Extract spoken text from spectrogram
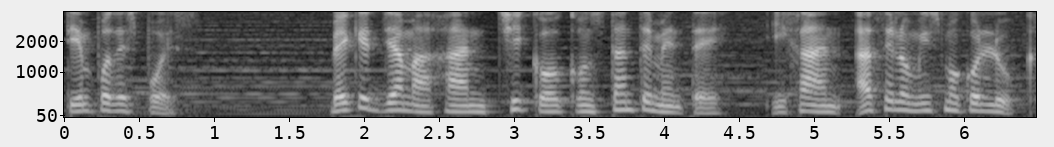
tiempo después. Beckett llama a Han chico constantemente, y Han hace lo mismo con Luke.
